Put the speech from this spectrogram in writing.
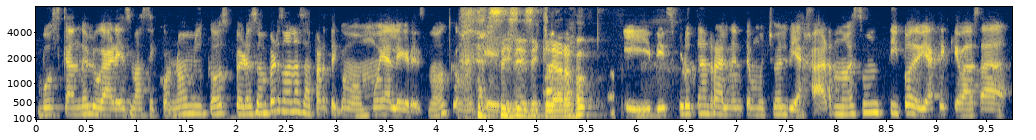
buscando lugares más económicos, pero son personas aparte como muy alegres, ¿no? Como que Sí, sí, sí, claro. y disfrutan realmente mucho el viajar. No es un tipo de viaje que vas a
